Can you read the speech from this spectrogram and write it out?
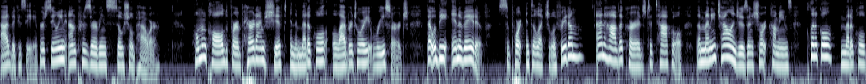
advocacy, pursuing and preserving social power. Holman called for a paradigm shift in the medical laboratory research that would be innovative, support intellectual freedom, and have the courage to tackle the many challenges and shortcomings clinical medical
